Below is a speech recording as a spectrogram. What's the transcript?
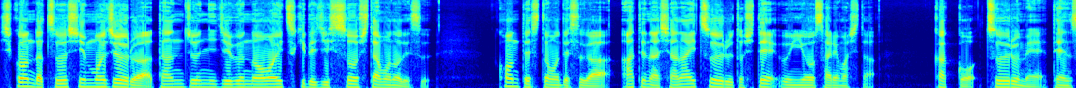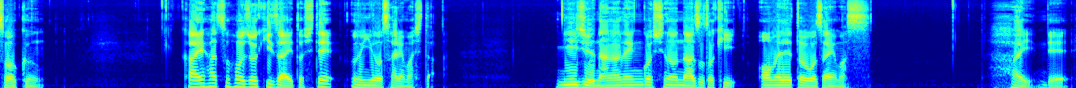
仕込んだ通信モジュールは単純に自分の思いつきで実装したものです。コンテストもですが、アテナ社内ツールとして運用されました。かっこツール名転送くん。開発補助機材として運用されました。27年越しの謎解き、おめでとうございます。はい。で、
